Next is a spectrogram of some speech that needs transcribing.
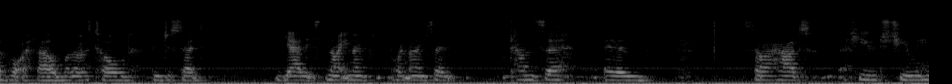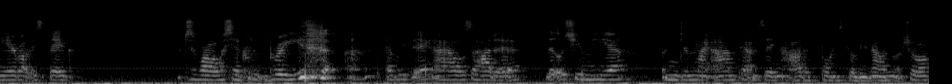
of what I felt when I was told. They just said, yeah, it's 99.9% cancer. Um, so I had a huge tumour here about this big, which is why obviously I couldn't breathe, everything. I also had a little tumour here under my armpit. I'm saying I had, I probably still do now, I'm not sure,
